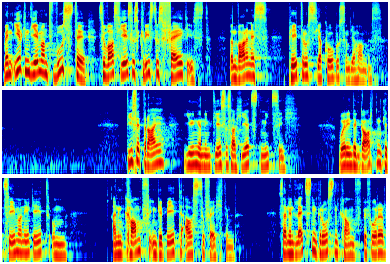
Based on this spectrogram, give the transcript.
Wenn irgendjemand wusste, zu was Jesus Christus fähig ist, dann waren es Petrus, Jakobus und Johannes. Diese drei Jünger nimmt Jesus auch jetzt mit sich, wo er in den Garten Gethsemane geht, um einen Kampf im Gebet auszufechten. Seinen letzten großen Kampf, bevor er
